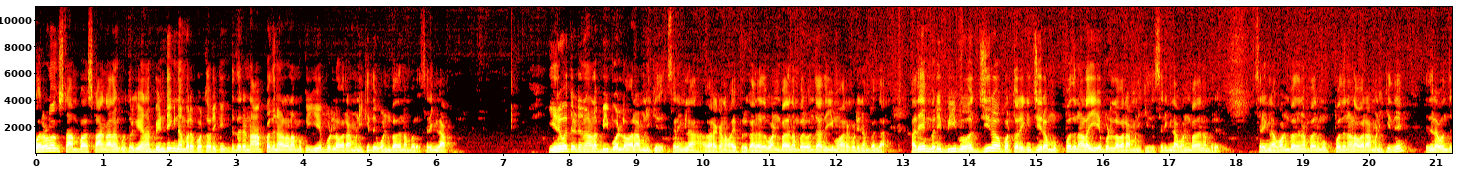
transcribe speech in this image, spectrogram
ஓரளவுக்கு ஸ்டாம்பாக ஸ்ட்ராங்காக தான் கொடுத்துருக்கு. ஏன்னா பெண்டிங் நம்பரை பொறுத்த வரைக்கும் கிட்டத்தட்ட நாற்பது நாளாக நமக்கு ஏ போர்டில் வராமல் நிற்கிது ஒன்பது நம்பர் சரிங்களா? இருபத்தெட்டு நாளாக பி போர்டில் வராமல் நிற்கிது சரிங்களா? வரக்கான வாய்ப்பு இருக்குது அதாவது ஒன்பது நம்பர் வந்து அதிகமாக வரக்கூடிய நம்பர் இல்லை அதே மாதிரி பி போ ஜீரோவை பொறுத்த வரைக்கும் ஜீரோ முப்பது நாளாக ஏ போர்டில் வராமல் நிற்கிது சரிங்களா? ஒன்பது நம்பர் சரிங்களா? ஒன்பது நம்பர் முப்பது நாளாக வராமல் நிற்கிது இதில் வந்து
